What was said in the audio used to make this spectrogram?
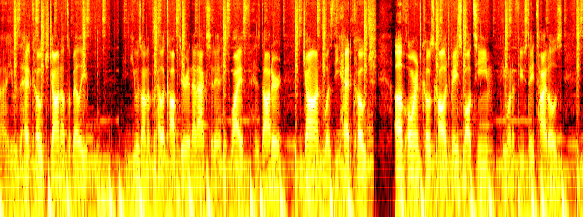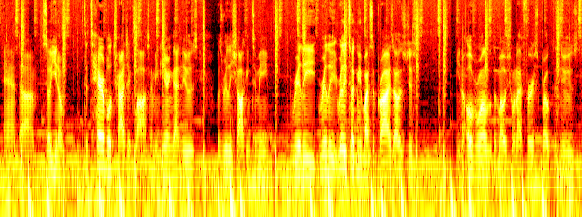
Uh, he was the head coach, John Altobelli. He, he was on the helicopter in that accident. His wife, his daughter, John, was the head coach of Orange Coast College baseball team. He won a few state titles, and um, so you know, it's a terrible, tragic loss. I mean, hearing that news was really shocking to me. Really, really, really took me by surprise. I was just, you know, overwhelmed with emotion when I first broke the news.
